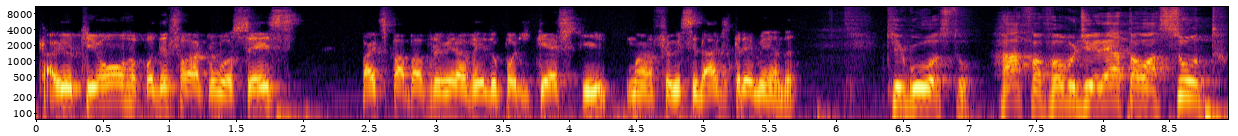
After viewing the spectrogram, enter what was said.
Caio, que honra poder falar com vocês, participar pela primeira vez do podcast aqui, uma felicidade tremenda. Que gosto. Rafa, vamos direto ao assunto.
